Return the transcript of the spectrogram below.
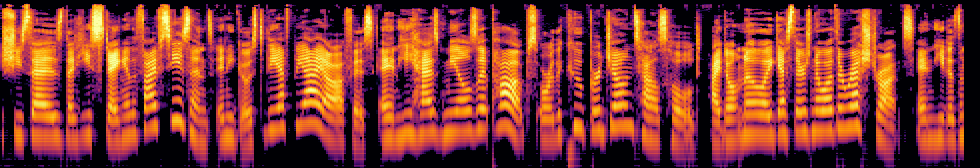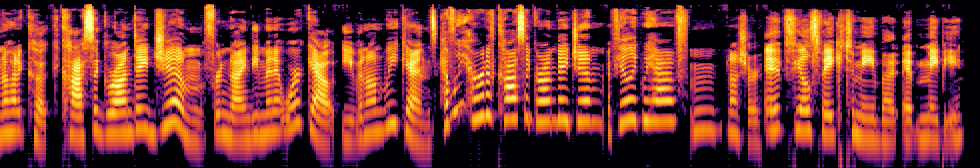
she says that he's staying at the Five Seasons and he goes to the FBI office and he has meals at Pops or the Cooper Jones household. I don't know. I guess there's no other restaurants and he doesn't know how to cook. Casa Grande Gym for 90 minute workout, even on weekends. Have we heard of Casa Grande Gym? I feel like we have. Mm, not sure. It feels fake to me, but it maybe.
